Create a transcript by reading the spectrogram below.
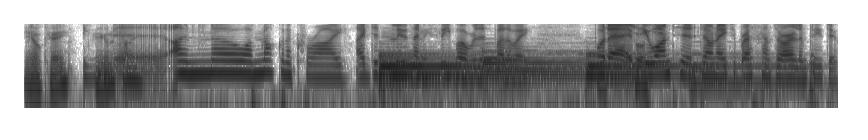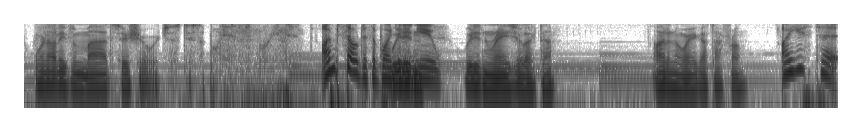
Yeah, okay. You're going to cry. uh, I know I'm not going to cry. I didn't lose any sleep over this, by the way. But uh, if you Such- want to donate to Breast Cancer Ireland, please do. We're not even mad, Saoirse. We're just disappointed. I'm so disappointed didn't, in you. We didn't raise you like that. I don't know where you got that from. I used to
